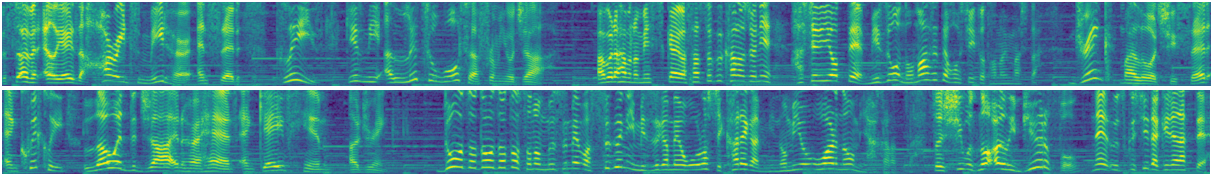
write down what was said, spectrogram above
The servant Eleazar hurried to meet her and said, Please give me a little water from your jar. アブラハムの召使いは早速彼女に走り寄って水を飲ませてほしいと頼みました Drink, my lord, she said, and quickly lowered the jar in her hands and gave him a drink. どうぞどうぞとその娘はすぐに水亀を下ろし彼が飲み終わるのを見計らった So she was not only beautiful, ね美しいだけじゃなくて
